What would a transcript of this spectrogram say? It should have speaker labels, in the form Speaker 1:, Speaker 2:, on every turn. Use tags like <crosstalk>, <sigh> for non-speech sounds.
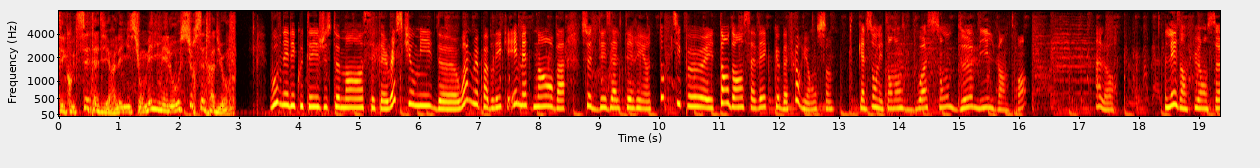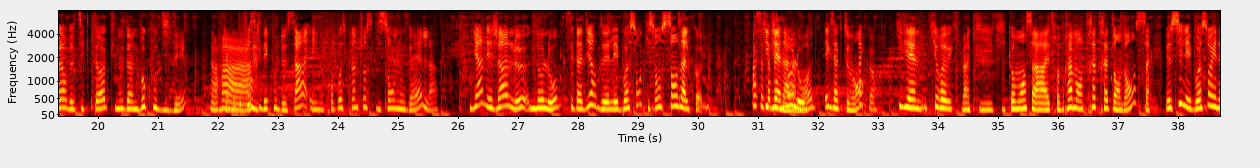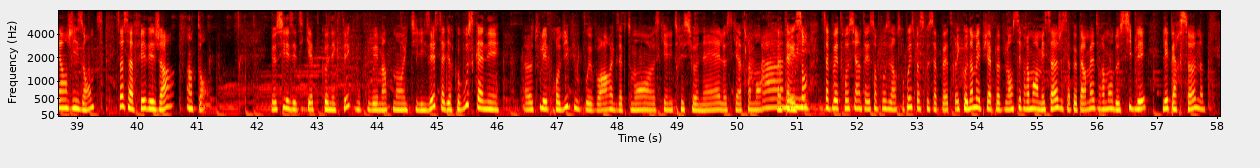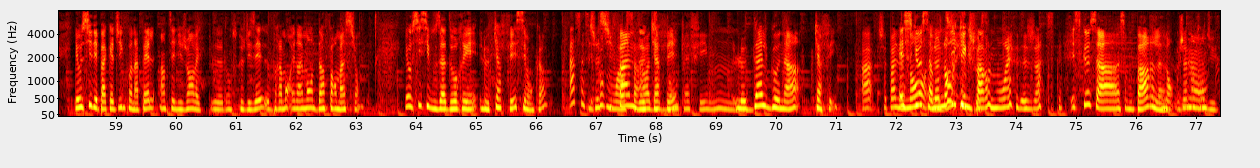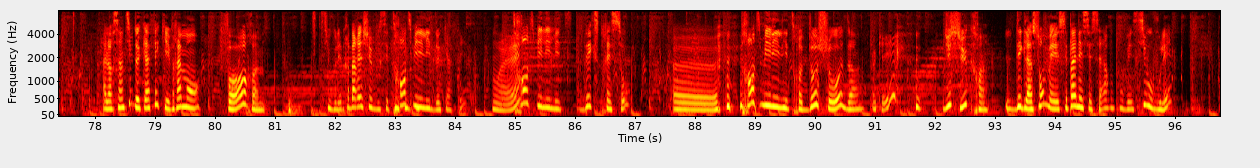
Speaker 1: T'écoutes C'est-à-dire l'émission Méli-Mélo sur cette radio.
Speaker 2: Vous venez d'écouter justement, c'était Rescue Me de One Republic et maintenant on va se désaltérer un tout petit peu et tendance avec ben, Florence.
Speaker 3: Quelles sont les tendances boissons 2023 Alors, les influenceurs de TikTok nous donnent beaucoup d'idées. Il y a beaucoup de
Speaker 2: Ah.
Speaker 3: choses qui découlent de ça et ils nous proposent plein de choses qui sont nouvelles. Il y a déjà le Nolo, c'est-à-dire les boissons qui sont sans alcool,
Speaker 2: Ah, ça
Speaker 3: qui
Speaker 2: s'appelle
Speaker 3: viennent à la
Speaker 2: Nolo.
Speaker 3: mode. Exactement.
Speaker 2: D'accord.
Speaker 3: qui viennent, qui, ben, qui, qui commencent à être vraiment très très tendance. Et aussi les boissons énergisantes. Ça, ça fait déjà un temps. Et aussi les étiquettes connectées que vous pouvez maintenant utiliser. C'est-à-dire que vous scannez euh, tous les produits, puis vous pouvez voir exactement euh, ce qui est nutritionnel, ce qui est vraiment
Speaker 2: Ah,
Speaker 3: intéressant.
Speaker 2: oui.
Speaker 3: Ça peut être aussi intéressant pour les entreprises parce que ça peut être économe et puis elles peuvent lancer vraiment un message et ça peut permettre vraiment de cibler les personnes. Il y a aussi des packaging qu'on appelle intelligents avec euh, donc ce que je disais vraiment énormément d'informations. Il y a aussi si vous adorez le café, c'est mon cas,
Speaker 2: Ah, ça c'est
Speaker 3: Je
Speaker 2: pour
Speaker 3: suis
Speaker 2: moi,
Speaker 3: fan
Speaker 2: ça.
Speaker 3: de
Speaker 2: Ah, du
Speaker 3: café.
Speaker 2: bon café. mm.
Speaker 3: le Dalgona café.
Speaker 2: Ah, je sais pas le
Speaker 3: Est-ce
Speaker 2: nom.
Speaker 3: que ça
Speaker 2: le
Speaker 3: vous
Speaker 2: nom
Speaker 3: dit
Speaker 2: qui
Speaker 3: quelque
Speaker 2: me
Speaker 3: chose
Speaker 2: parle moins <laughs> déjà.
Speaker 3: Est-ce que ça ça vous parle
Speaker 2: Non, jamais
Speaker 3: Non.
Speaker 2: entendu.
Speaker 3: Alors c'est un type de café qui est vraiment fort. Si vous voulez préparer chez vous, c'est 30 <laughs> millilitres de café,
Speaker 2: Ouais.
Speaker 3: 30 millilitres d'expresso,
Speaker 2: Euh, <laughs>
Speaker 3: 30 millilitres d'eau chaude,
Speaker 2: ok.
Speaker 3: du sucre, des glaçons, mais c'est pas nécessaire. Vous pouvez si vous voulez.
